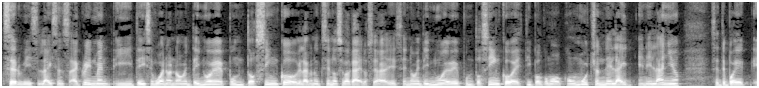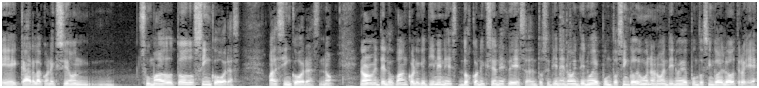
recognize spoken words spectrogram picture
Service License Agreement y te dicen, bueno, 99.5 que la conexión no se va a caer, o sea, ese 99.5 es tipo como, como mucho en el, en el año se te puede eh, caer la conexión sumado todo 5 horas más de 5 horas, no. Normalmente los bancos lo que tienen es dos conexiones de esas, entonces tiene 99.5 de uno, 99.5 del otro, y, es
